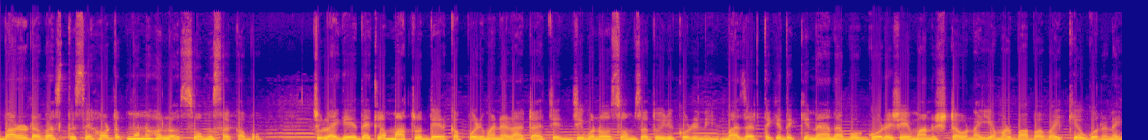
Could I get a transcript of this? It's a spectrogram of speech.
বারোটা বাজতেছে, হঠাৎ মনে হলো সমোসা খাব। চুলায় গিয়ে দেখলাম মাত্র দেড় কাপ পরিমাণের আটা আছে, জীবনেও সমসা তৈরি করিনি। বাজার থেকে দেখি না আনাবো গড়ে সেই মানুষটাও নাই, আমার বাবা ভাই কেউ গড়ে নাই।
